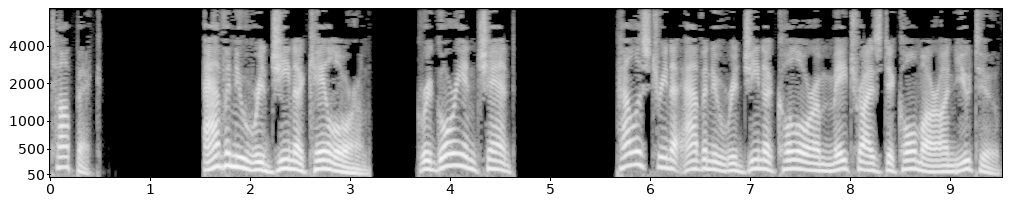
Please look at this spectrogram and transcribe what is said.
Topic. Avenue Regina Caelorum, Gregorian chant. Palestrina Avenue Regina Caelorum Maîtrise de Colmar on YouTube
